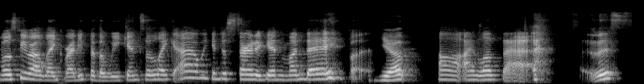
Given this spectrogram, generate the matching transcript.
Most people are like ready for the weekend. So, like, ah, we can just start again Monday. But, yep. Oh, I love that. This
